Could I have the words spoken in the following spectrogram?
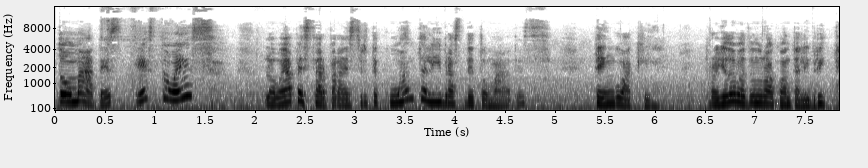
Tomates, esto es, lo voy a pesar para decirte cuántas libras de tomates tengo aquí. Pero yo debo tener una cuanta librita.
